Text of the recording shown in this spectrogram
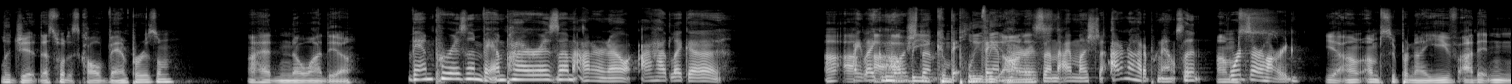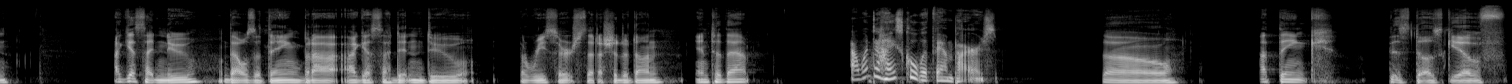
Legit, that's what it's called, vampirism. I had no idea. Vampirism, vampirism, I don't know. I had like a I, I I like I'll mushed be them. completely honest. vampirism. I mushed. I don't know how to pronounce it. I'm Words are hard. Yeah, I'm, I'm super naive. I didn't. I guess I knew that was a thing, but I, I guess I didn't do the research that I should have done into that. I went to high school with vampires. So I think this does give,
